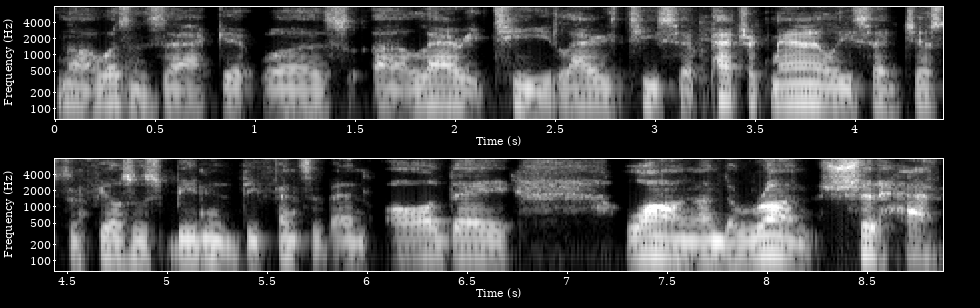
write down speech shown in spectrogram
No, it wasn't Zach. It was uh, Larry T. Larry T. said Patrick Mannelly said Justin Fields was beating the defensive end all day long on the run should have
